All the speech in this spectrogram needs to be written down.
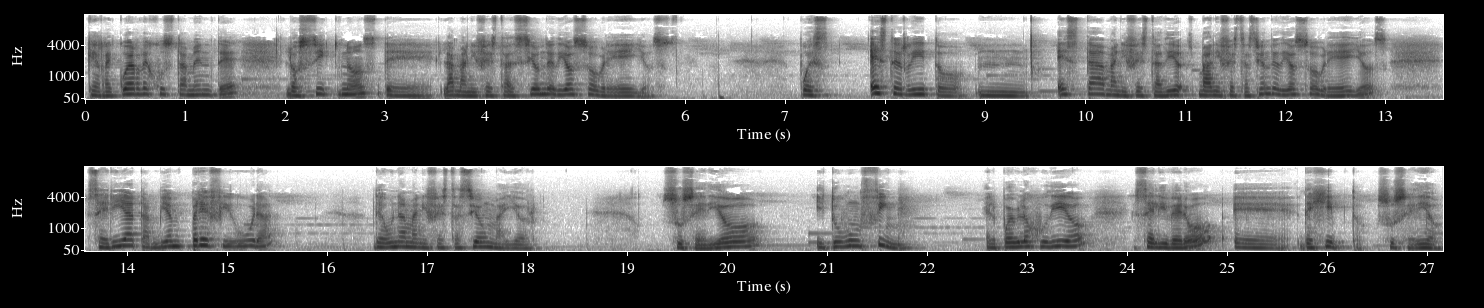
que recuerde justamente los signos de la manifestación de Dios sobre ellos. Pues este rito, mm, esta manifestación de Dios sobre ellos, sería también prefigura de una manifestación mayor. Sucedió y tuvo un fin. El pueblo judío se liberó eh, de Egipto, sucedió.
